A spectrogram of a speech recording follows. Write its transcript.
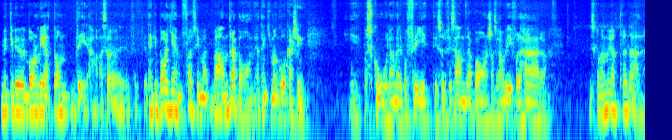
hur mycket behöver barn veta om det? Alltså, jag tänker barn jämför sig med, med andra barn. Jag tänker man går kanske in, i, på skolan eller på fritids och det finns andra barn som säger att ja, vi får det här. Och, hur ska man möta det där?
